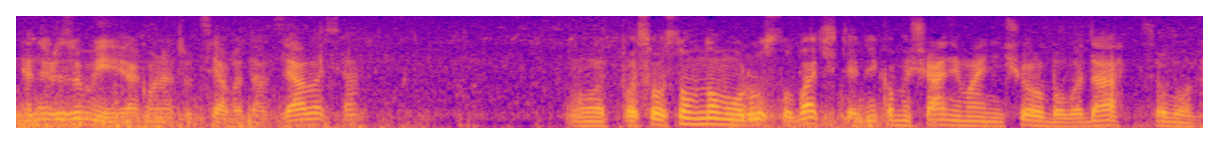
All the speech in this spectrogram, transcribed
Я не розумію, як вона тут ця вода взялася. От, по основному руслу, бачите, ні комиша немає нічого, бо вода солона.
